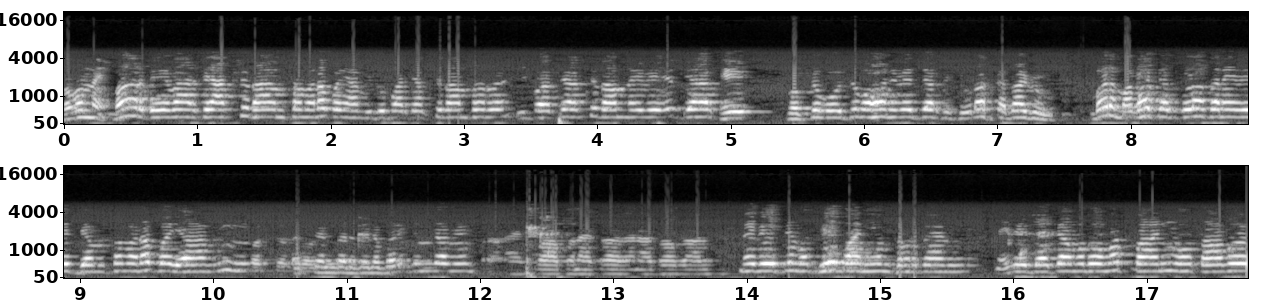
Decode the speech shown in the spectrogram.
जमन नाही. बर देवाचे अक्षधाम समर्पयामी दुपारचे अक्षधाम सर्व दुपारचे अक्षधाम नैवेद्यार्थे भक्त बौद्ध महा नैवेद्यार्थे शिवराज कथा घेऊन. बरं मगाच्या गुळाचा नैवेद्यम समर्पयामी अत्यंतर्तेन परिचिंगामी नैवेद्यमध्ये पाणीयम समर्पयामी नैवेद्याच्या मधोमध पाणी होतावं.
